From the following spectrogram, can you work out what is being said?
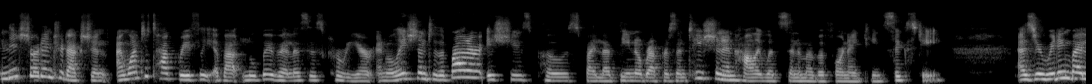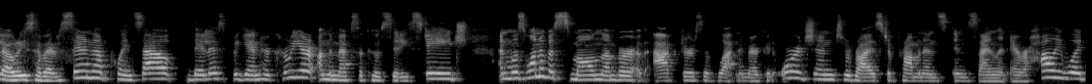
In this short introduction, I want to talk briefly about Lupe Velez's career in relation to the broader issues posed by Latino representation in Hollywood cinema before 1960. As your reading by Laura Isabel Serna points out, Velez began her career on the Mexico City stage and was one of a small number of actors of Latin American origin to rise to prominence in silent era Hollywood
